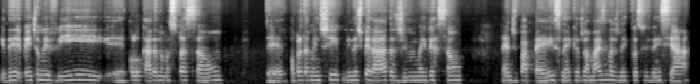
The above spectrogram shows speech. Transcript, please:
E de repente eu me vi é, colocada numa situação é, completamente inesperada, de uma inversão né, de papéis, né, que eu jamais imaginei que fosse vivenciar.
